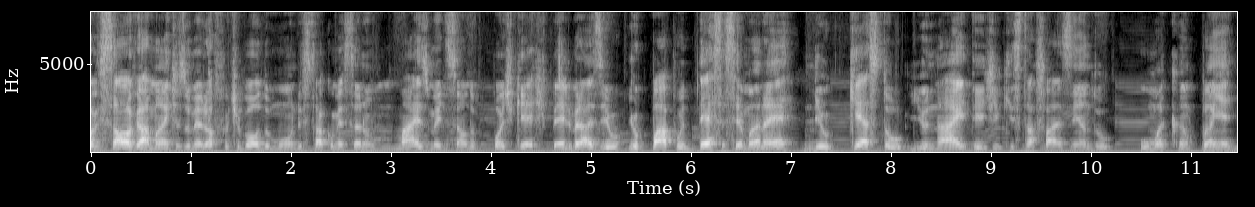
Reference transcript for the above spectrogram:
Salve, salve, amantes do melhor futebol do mundo! Está começando mais uma edição do podcast PL Brasil e o papo dessa semana é Newcastle United, que está fazendo uma campanha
